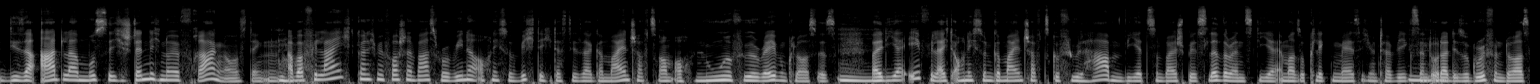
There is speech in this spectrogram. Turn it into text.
Dieser Adler muss sich ständig neue Fragen ausdenken. Mhm. Aber vielleicht könnte ich mir vorstellen, war es Rowena auch nicht so wichtig, dass dieser Gemeinschaftsraum auch nur für Ravenclaws ist. Mhm. Weil die ja eh vielleicht auch nicht so ein Gemeinschaftsgefühl haben, wie jetzt zum Beispiel Slytherins, die ja immer so klickenmäßig unterwegs sind, Mhm. oder die so Gryffindors,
